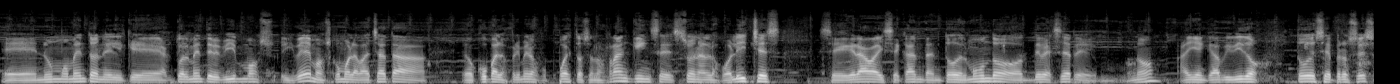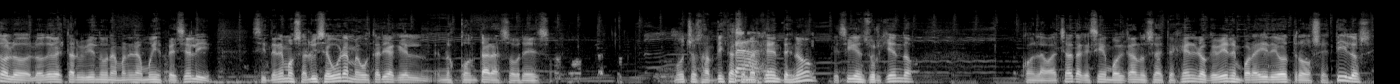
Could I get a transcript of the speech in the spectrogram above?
eh, en un momento en el que actualmente vivimos y vemos cómo la bachata ocupa los primeros puestos en los rankings, se suenan los boliches, se graba y se canta en todo el mundo, debe ser, eh, ¿no? Alguien que ha vivido todo ese proceso lo, lo debe estar viviendo de una manera muy especial y si tenemos a Luis Segura me gustaría que él nos contara sobre eso. Muchos artistas Claro. emergentes, ¿no? Que siguen surgiendo con la bachata, que siguen volcándose a este género, que vienen por ahí de otros estilos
